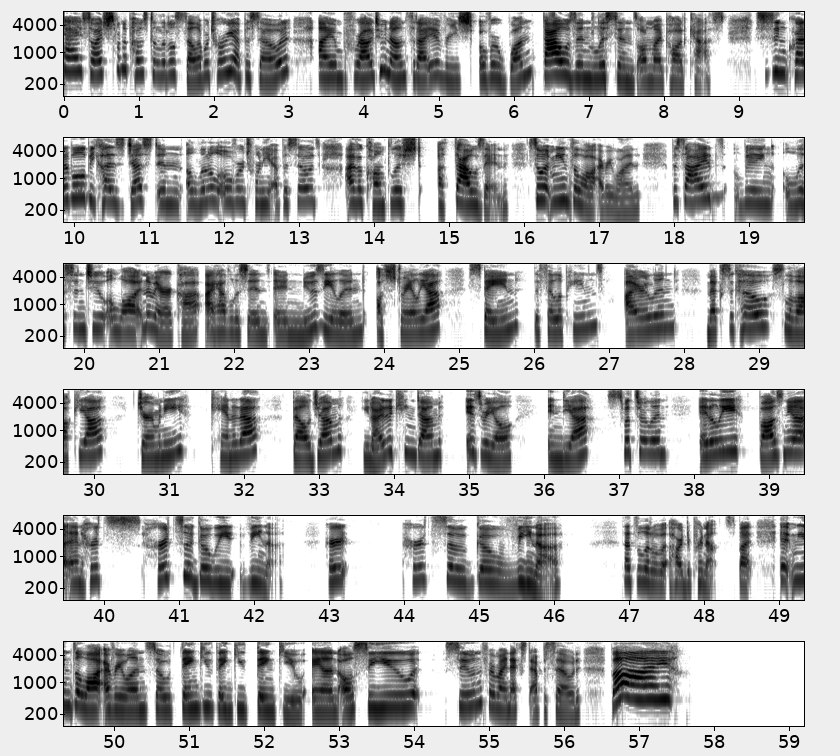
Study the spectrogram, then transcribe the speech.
guys, so I just want to post a little celebratory episode. I am proud to announce that I have reached over 1,000 listens on my podcast. This is incredible because just in a little over 20 episodes, I've accomplished a thousand. So it means a lot, everyone. Besides being listened to a lot in America, I have listens in New Zealand, Australia, Spain, the Philippines, Ireland, Mexico, Slovakia, Germany, Canada, Belgium, United Kingdom, Israel, India, Switzerland, Italy, Bosnia, and Herz- Herzegovina. Her- Herzegovina. That's a little bit hard to pronounce, but it means a lot, everyone. So thank you, thank you, thank you. And I'll see you soon for my next episode. Bye!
